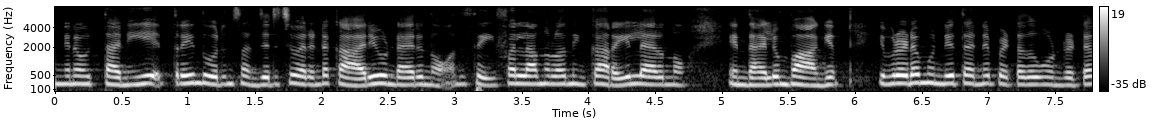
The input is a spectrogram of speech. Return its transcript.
ഇങ്ങനെ തനിയെ എത്രയും ദൂരം സഞ്ചരിച്ച് വരേണ്ട കാര്യം ഉണ്ടായിരുന്നോ? അത് സേഫ് അല്ല എന്നുള്ളത് നിങ്ങൾക്ക് അറിയില്ലായിരുന്നോ? എന്തായാലും ഭാഗ്യം. ഇവരുടെ മുന്നിൽ തന്നെ പെട്ടത് കൊണ്ടിട്ട്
